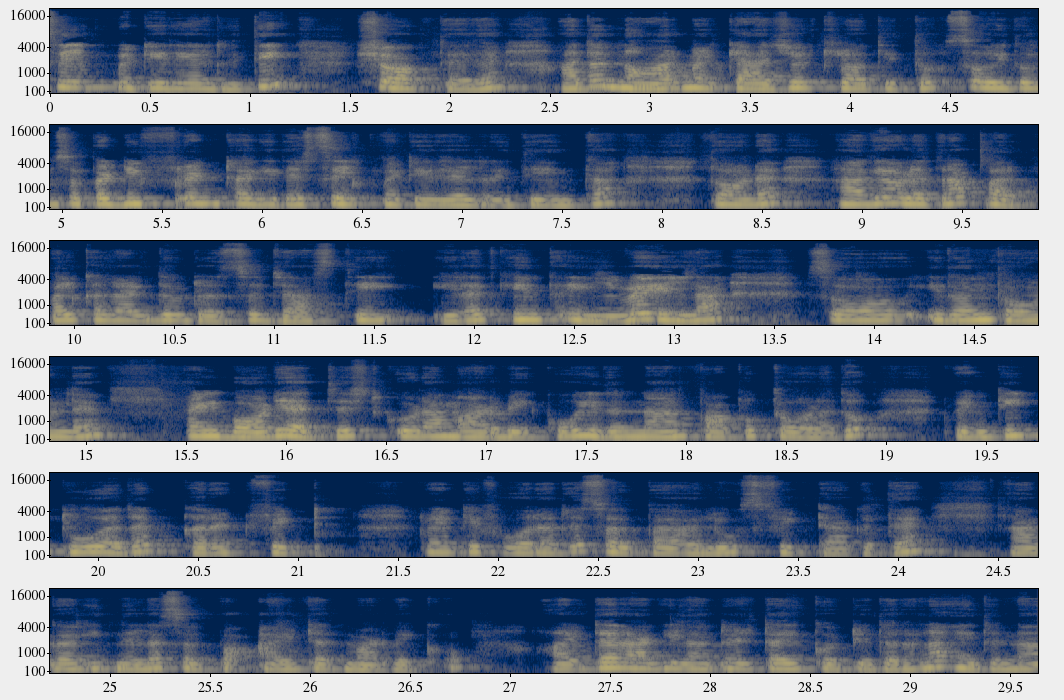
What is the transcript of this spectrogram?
ಸಿಲ್ಕ್ ಮೆಟೀರಿಯಲ್ ರೀತಿ ಶೋ ಆಗ್ತಾ ಇದೆ. ಅದು ನಾರ್ಮಲ್ ಕ್ಯಾಶುವಲ್ ಕ್ಲಾತ್ ಇತ್ತು. ಸೊ ಇದೊಂದು ಸ್ವಲ್ಪ ಡಿಫ್ರೆಂಟ್ ಆಗಿದೆ ಸಿಲ್ಕ್ ಮೆಟೀರಿಯಲ್ ರೀತಿ ಅಂತ ತೊಗೊಂಡೆ. ಹಾಗೆ ಅವಳ ಹತ್ರ ಪರ್ಪಲ್ ಕಲರ್ದು ಡ್ರೆಸ್ಸು ಜಾಸ್ತಿ ಇರೋದ್ಕಿಂತ ಇಲ್ವೇ ಇಲ್ಲ. ಸೊ ಇದೊಂದು ತೊಗೊಂಡೆ. ಆ್ಯಂಡ್ ಬಾಡಿ ಅಡ್ಜಸ್ಟ್ ಕೂಡ ಮಾಡಬೇಕು. ಇದನ್ನು ನಾನು ಪಾಪಕ್ಕೆ ತೊಗೊಳೋದು ಟ್ವೆಂಟಿ ಟೂ ಅದ ಕರೆಕ್ಟ್ ಫಿಟ್ ಟ್ವೆಂಟಿ ಫೋರ್ ಆದರೆ ಸ್ವಲ್ಪ ಲೂಸ್ ಫಿಟ್ ಆಗುತ್ತೆ. ಹಾಗಾಗಿ ಇದನ್ನೆಲ್ಲ ಸ್ವಲ್ಪ ಆಲ್ಟರ್ ಮಾಡಬೇಕು. ಆಲ್ಟರ್ ಆಗಿಲ್ಲ ಅಂದರೆ ಟೈ ಕೊಟ್ಟಿದ್ದಾರಲ್ಲ, ಇದನ್ನು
